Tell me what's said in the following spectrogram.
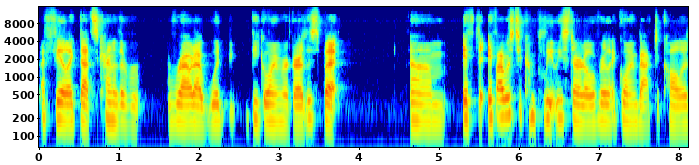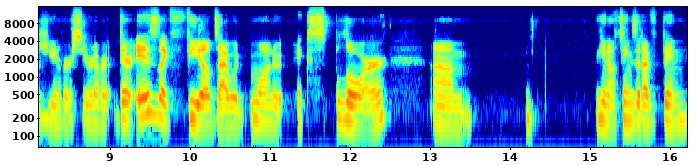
I feel like that's kind of the r- route I would be- be going regardless. But um, if the, if I was to completely start over, like going back to college, university, or whatever, there is like fields I would want to explore. Um, you know, things that I've been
